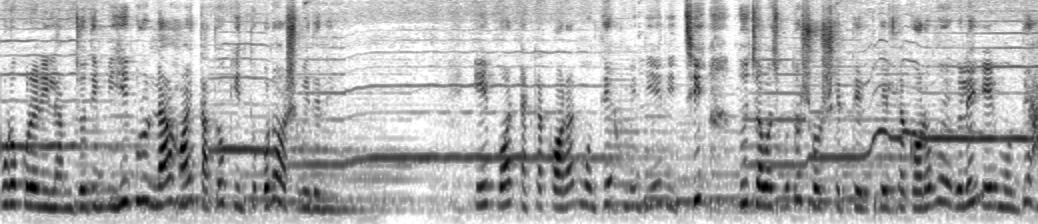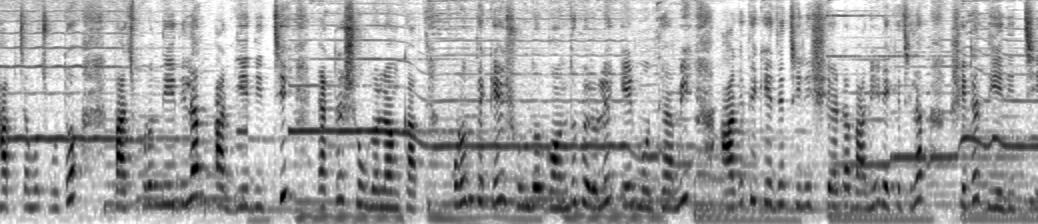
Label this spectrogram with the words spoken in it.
গুঁড়ো করে নিলাম। যদি মিহি গুঁড়ো না হয়, তাতেও কিন্তু কোনো অসুবিধে নেই। এরপর একটা কড়ার মধ্যে আমি দিয়ে দিচ্ছি দুই চামচ মতো সর্ষের তেল। তেলটা গরম হয়ে গেলে এর মধ্যে হাফ চামচ মতো পাঁচফোড়ন দিয়ে দিলাম আর দিয়ে দিচ্ছি একটা শুকনো লঙ্কা। ফোড়ন থেকে সুন্দর গন্ধ বেরোলে এর মধ্যে আমি আগে থেকে যে চিনি শিরাটা বানিয়ে রেখেছিলাম সেটা দিয়ে দিচ্ছি।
